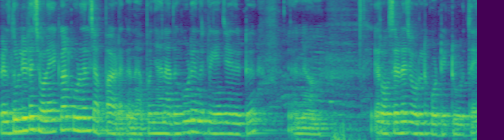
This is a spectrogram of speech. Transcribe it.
വെളുത്തുള്ളിയുടെ ചുളയേക്കാൾ കൂടുതൽ ചപ്പ കിടക്കുന്നത്. അപ്പോൾ ഞാൻ അതും കൂടി ഒന്ന് ക്ലീൻ ചെയ്തിട്ട് പിന്നെ റോസയുടെ ചോറിൽ കൊട്ടിയിട്ട് കൊടുത്തേ.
